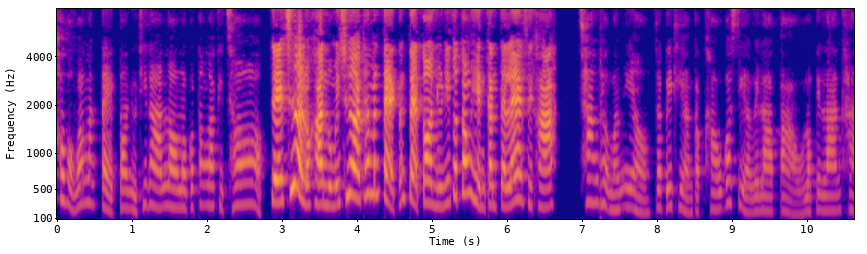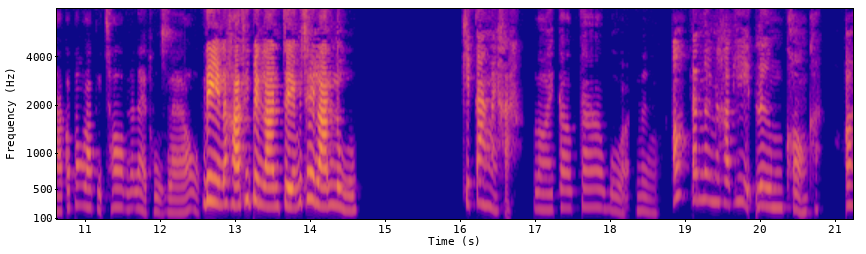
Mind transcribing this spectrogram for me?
เขาบอกว่ามันแตกตอนอยู่ที่ร้านเราเราก็ต้องรับผิดชอบ เจ๊เชื่อเหรอคะหนูไม่เชื่อ ถ้ามันแตกตั้งแต่ตอนอยู่นี่ก็ต้องเห็นกันแต่แรกสิคะ ช่างเถอะมะเหมี่ยว จะไปเถียงกับเขาก็เสียเวลาเปล่า เราเป็นร้านค้าก็ต้องรับผิดชอบนั่นแหละถูกแล้ว ดีนะคะ ที่เป็นร้านเจ๊ไม่ใช่ร้านหนู คิดตังค์หน่อยค่ะร้อยเก้าเก้าบวกหนึ่งอ๋อแป๊บนึงนะคะ พี่ลืมของค่ะอะ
